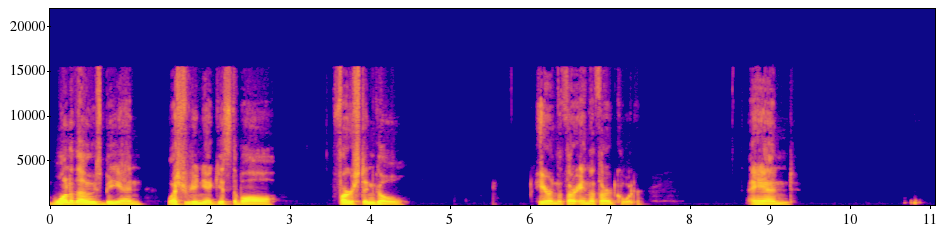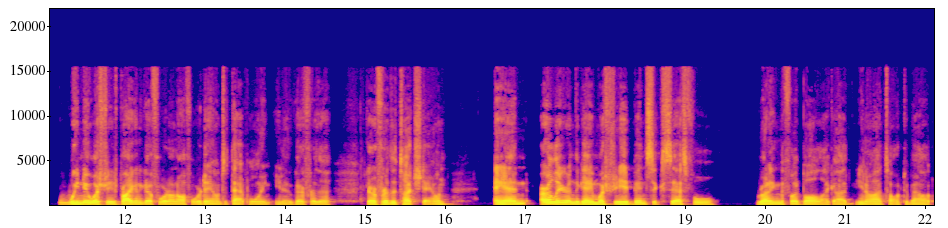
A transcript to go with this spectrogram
One of those being West Virginia gets the ball first and goal here in the third in the third quarter. And we knew West Virginia was probably going to go for it on all four downs at that point, you know, go for the go for the touchdown. And earlier in the game, West Virginia had been successful running the football, like I, you know, I talked about,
